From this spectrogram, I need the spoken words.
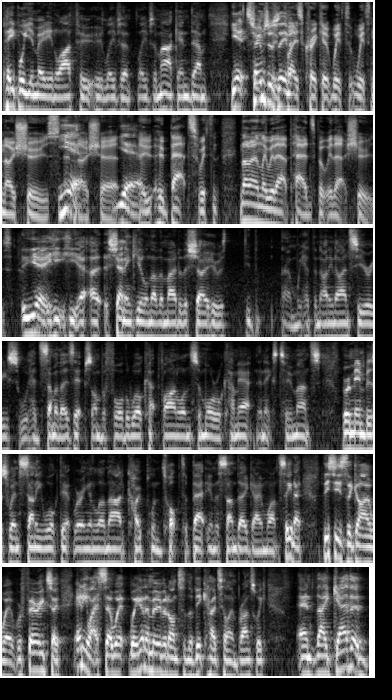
people you meet in life who, who leaves a leaves a mark. And um, yeah, Toombs was who there. plays cricket with, with no shoes Yeah, and no shirt. yeah. Who, who bats with not only without pads but without shoes. Yeah, he, he uh, Shannon Gill, another mate of the show, who was did. Um, we had the '99 series. We had some of those eps on before the World Cup final, and some more will come out in the next two months. Remembers when Sonny walked out wearing a Leonard Copeland top to bat in a Sunday game once. So, you know, this is the guy we're referring to. Anyway, so we're, we're going to move it on to the Vic Hotel in Brunswick, and they gathered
